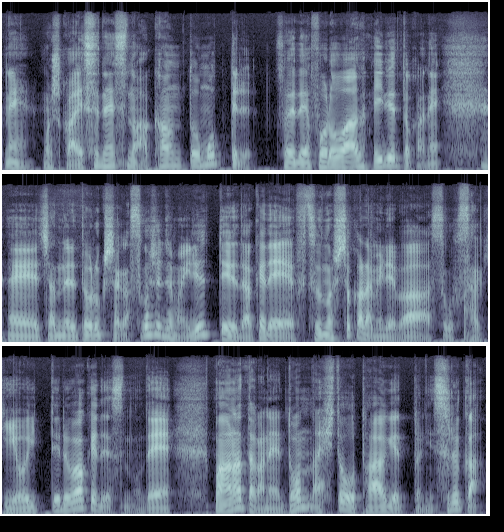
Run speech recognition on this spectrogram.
ね、もしくは SNS のアカウントを持ってる、それでフォロワーがいるとかね、えー、チャンネル登録者が少しでもいるっていうだけで、普通の人から見ればすごく先を行ってるわけですので、まああなたがね、どんな人をターゲットにするか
